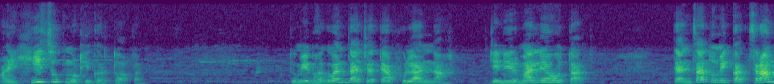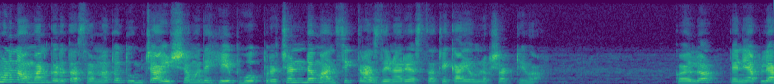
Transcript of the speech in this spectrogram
आणि ही चूक मोठी करतो आपण. तुम्ही भगवंताच्या त्या फुलांना जे निर्माल्य होतात त्यांचा तुम्ही कचरा म्हणून अवमान करत असाल ना तर तुमच्या आयुष्यामध्ये हे भोग प्रचंड मानसिक त्रास देणारे असतात हे कायम लक्षात ठेवा. कळलं? त्याने आपल्या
